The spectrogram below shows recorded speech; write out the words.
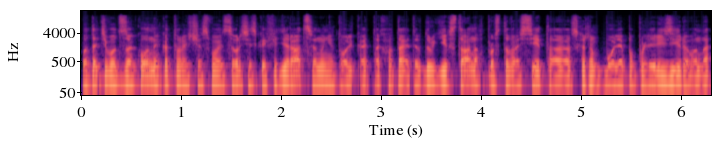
вот эти вот законы, которые сейчас вводятся в Российской Федерации, ну не только это, хватает и в других странах, просто в России это, скажем, более популяризировано.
